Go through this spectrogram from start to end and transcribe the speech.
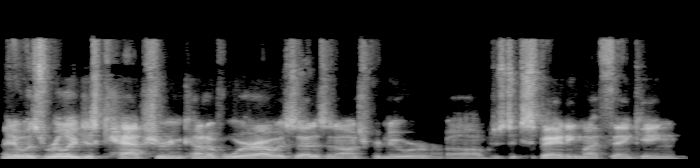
and it was really just capturing kind of where I was at as an entrepreneur, uh, just expanding my thinking.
